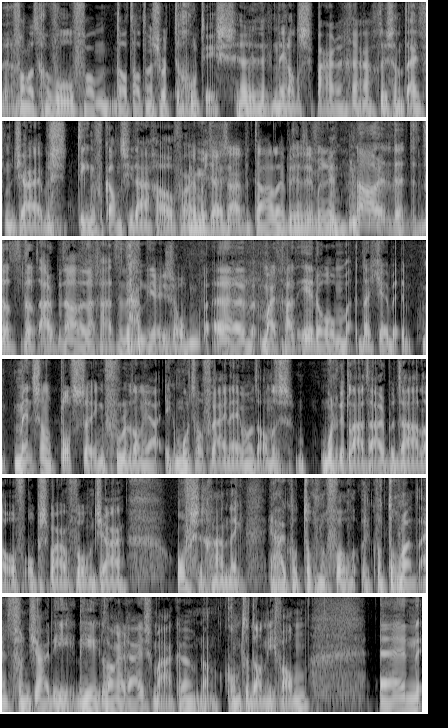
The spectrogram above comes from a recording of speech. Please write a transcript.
van het gevoel van dat dat een soort tegoed is. Nederlanders sparen graag, dus aan het eind van het jaar hebben ze tien vakantiedagen over. En dan moet jij ze uitbetalen, heb je geen zin meer in? nou, dat, dat, uitbetalen, daar gaat het dan niet eens om. maar het gaat eerder om dat je mensen aan het plotseling voelen dan... ja, ik moet wel vrijnemen, want anders moet ik het laten uitbetalen... of opsparen voor volgend jaar. Of ze gaan denken, ja, ik wil toch nog, vol, ik wil toch nog aan het eind van het jaar die, die lange reis maken. Dan komt er dan niet van. En we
